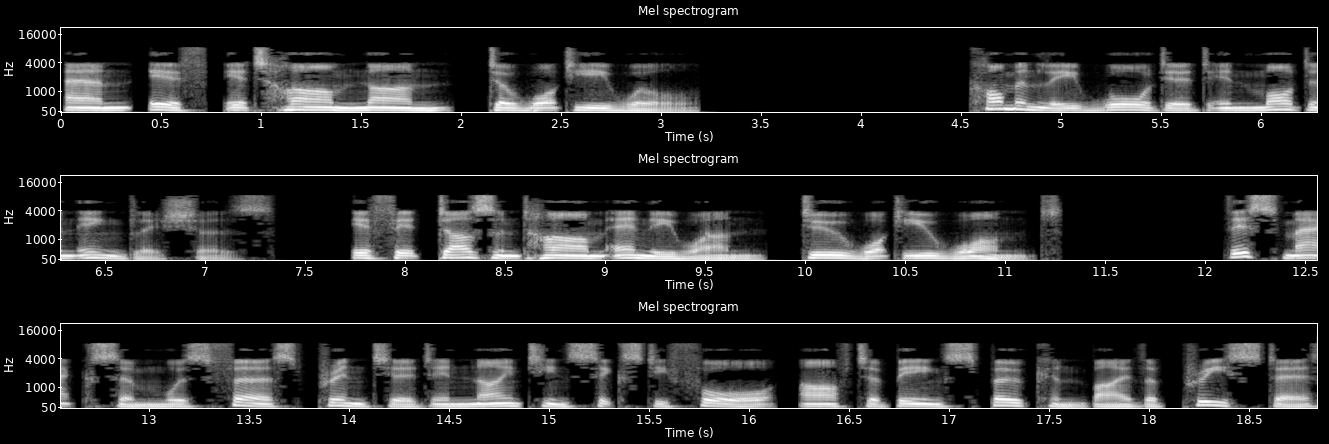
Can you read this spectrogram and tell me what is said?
and if it harm none, do what ye will, commonly worded in modern English as, if it doesn't harm anyone, do what you want. This maxim was first printed in 1964, after being spoken by the priestess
